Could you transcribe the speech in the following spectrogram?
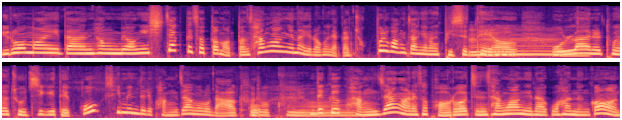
유로마이단 혁명이 시작되었던 어떤 상황이나 이런 건 약간 촛불광장이랑 비슷해요. 음. 온라인을 통해 조직이 됐고 시민들이 광장으로 나왔고. 그렇군요. 근데 그 광장 안에서 벌어진 상황이라고 하는 건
